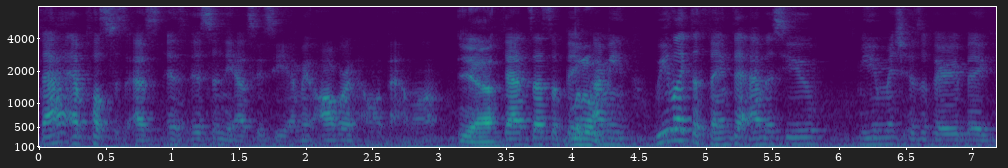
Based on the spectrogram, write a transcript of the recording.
that and plus it's, it's in the SEC. I mean, Auburn, Alabama. yeah, That's that's a big. Little- I mean, we like to think that MSU UMich is a very big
